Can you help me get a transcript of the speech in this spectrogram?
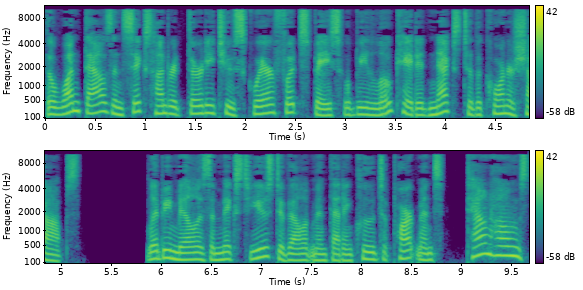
The 1,632 square foot space will be located next to the corner shops. Libbie Mill is a mixed use development that includes apartments, townhomes,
